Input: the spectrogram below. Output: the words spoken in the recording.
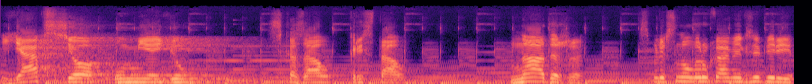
«Я все умею», — сказал Кристалл. «Надо же!» — сплеснул руками Экзюпери.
